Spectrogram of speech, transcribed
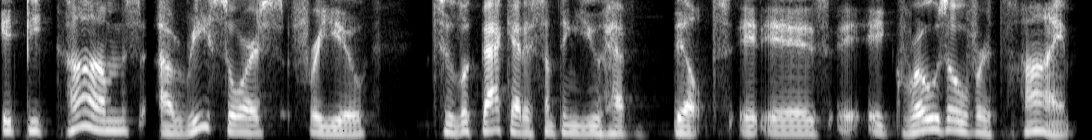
It becomes a resource for you to look back at as something you have built. It is it, grows over time.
